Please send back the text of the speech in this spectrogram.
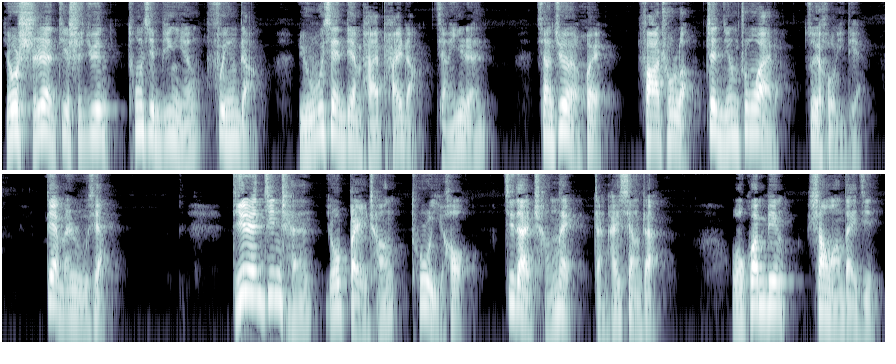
由时任第十军通信兵营副营长与无线电排排长蒋一仁向军委会发出了震惊中外的最后一电。电文如下：敌人今晨由北城突入以后，即在城内展开巷战，我官兵伤亡殆尽。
